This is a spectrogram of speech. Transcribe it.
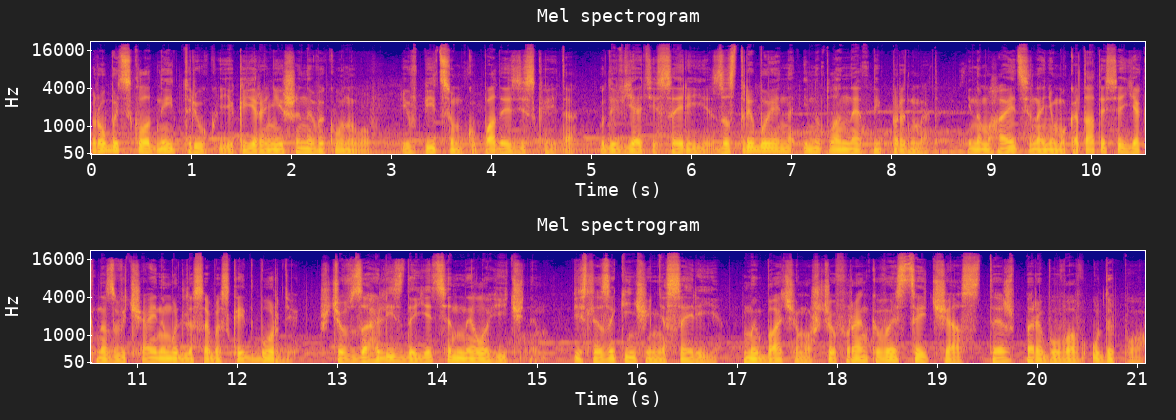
робить складний трюк, який раніше не виконував, і в підсумку падає зі скейта. У дев'ятій серії застрибує на інопланетний предмет і намагається на ньому кататися як на звичайному для себе скейтборді, що взагалі здається нелогічним. Після закінчення серії ми бачимо, що Френк весь цей час теж перебував у депо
